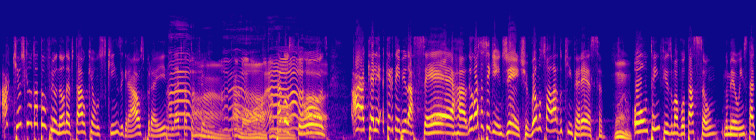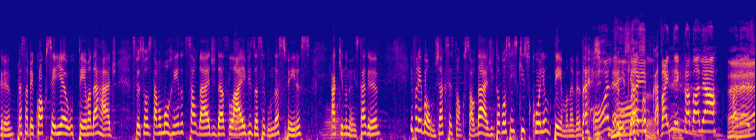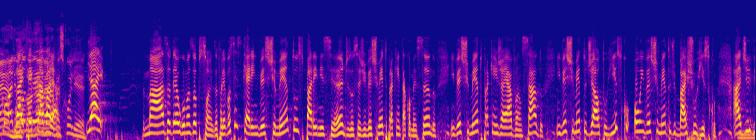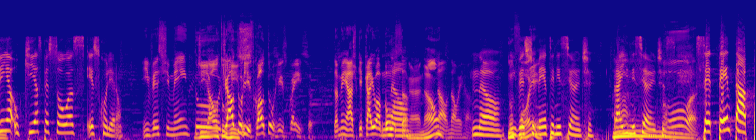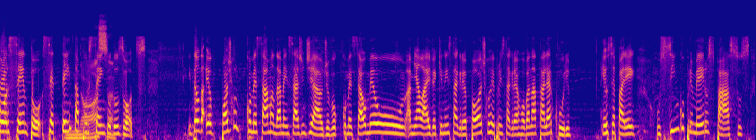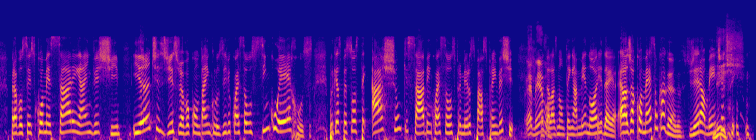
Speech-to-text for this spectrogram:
Aqui acho que não tá tão frio, não. Deve estar o quê? Uns 15 graus por aí. Não deve estar tão frio, não. Ah, tá bom, tá Tá bom. gostoso. Ah, aquele, aquele tempinho da serra. O negócio é o seguinte, gente. Vamos falar do que interessa. Hum. Ontem fiz uma votação no meu Instagram pra saber qual que seria o tema da rádio. As pessoas estavam morrendo de saudade das lives das segundas-feiras aqui no meu Instagram. E falei, bom, já que vocês estão com saudade, então vocês que escolham o tema, não é verdade? Olha, Nossa. isso aí. Vai ter que trabalhar. Vai dar, É, escolhe vai ter que trabalhar. Escolher. E aí, mas eu dei algumas opções. Eu falei, vocês querem investimentos para iniciantes, ou seja, investimento para quem está começando, investimento para quem já é avançado, investimento de alto risco ou investimento de baixo risco? Adivinha o que as pessoas escolheram? Investimento De alto alto risco. risco. Alto risco, é isso. Também acho que caiu a bolsa. Não. É, não? Não, não, erramos. Não, Não investimento iniciante. Para iniciantes. Boa. 70%, 70% Nossa. dos votos. Então, eu pode com- começar a mandar mensagem de áudio. Eu vou começar o meu a minha live aqui no Instagram. Pode correr pro Instagram arroba Natália Arcuri. Eu separei os cinco primeiros passos para vocês começarem a investir. E antes disso, já vou contar, inclusive, quais são os cinco erros. Porque as pessoas te- acham que sabem quais são os primeiros passos para investir. É mesmo? Mas elas não têm a menor ideia. Elas já começam cagando. Geralmente é Vixe. assim.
